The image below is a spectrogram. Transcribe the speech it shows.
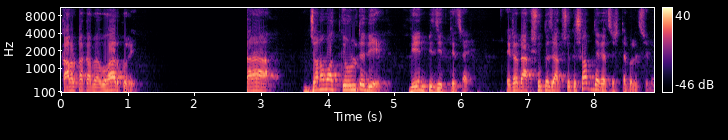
কালো টাকা ব্যবহার করে তারা জনমতকে উল্টে দিয়ে বিএনপি জিততে চায়। এটা ডাকসুতে, জাকসুতে সব জায়গায় চেষ্টা করেছিল।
